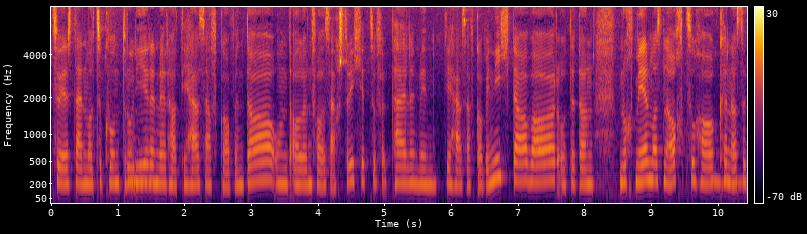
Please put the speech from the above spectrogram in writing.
zuerst einmal zu kontrollieren, mhm. wer hat die Hausaufgaben da und allenfalls auch Striche zu verteilen, wenn die Hausaufgabe nicht da war oder dann noch mehrmals nachzuhaken. Mhm. Also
